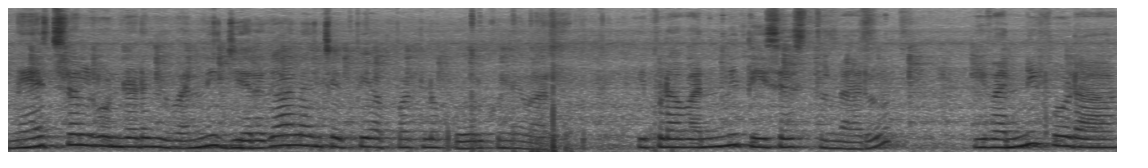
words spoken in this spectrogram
నేచురల్గా ఉండడం ఇవన్నీ జరగాలని చెప్పి అప్పట్లో కోరుకునేవారు. ఇప్పుడు అవన్నీ తీసేస్తున్నారు. ఇవన్నీ కూడా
